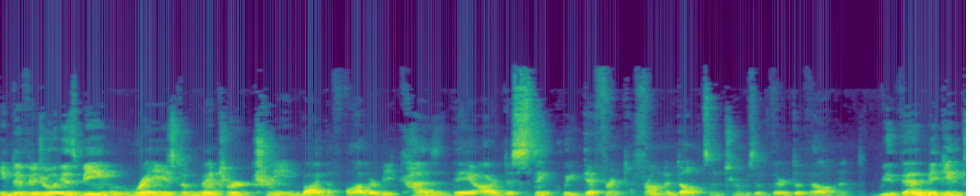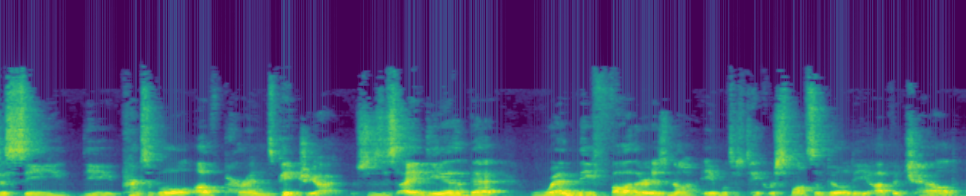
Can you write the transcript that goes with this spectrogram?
individual is being raised, mentored, trained by the father because they are distinctly different from adults in terms of their development. We then begin to see the principle of parens patriae, which is this idea that when the father is not able to take responsibility of the child,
